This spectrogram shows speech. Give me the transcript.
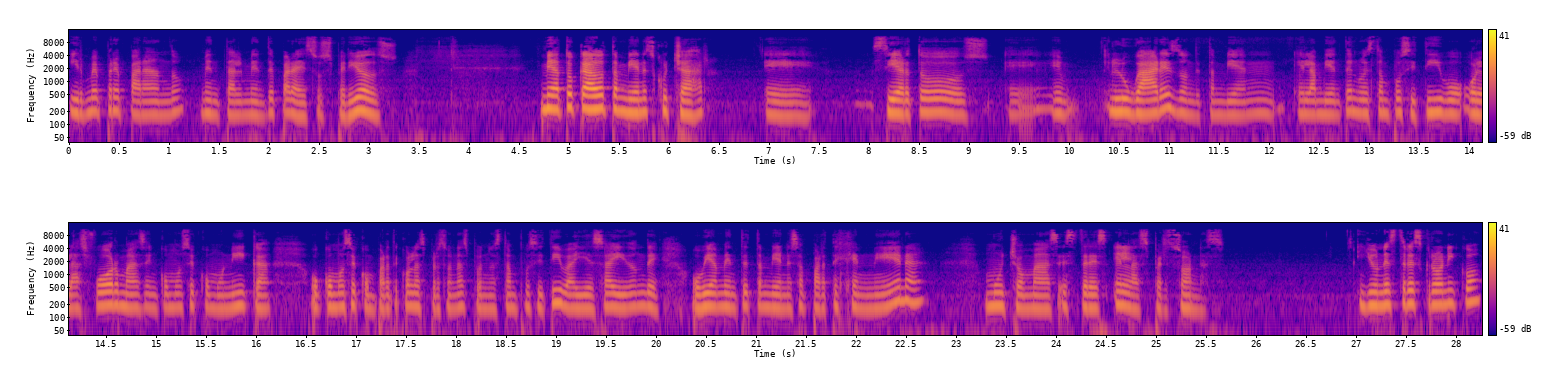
irme preparando mentalmente para esos periodos. Me ha tocado también escuchar eh, ciertos eh, em, lugares donde también el ambiente no es tan positivo o las formas en cómo se comunica o cómo se comparte con las personas pues no es tan positiva y es ahí donde obviamente también esa parte genera mucho más estrés en las personas. Y un estrés crónico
